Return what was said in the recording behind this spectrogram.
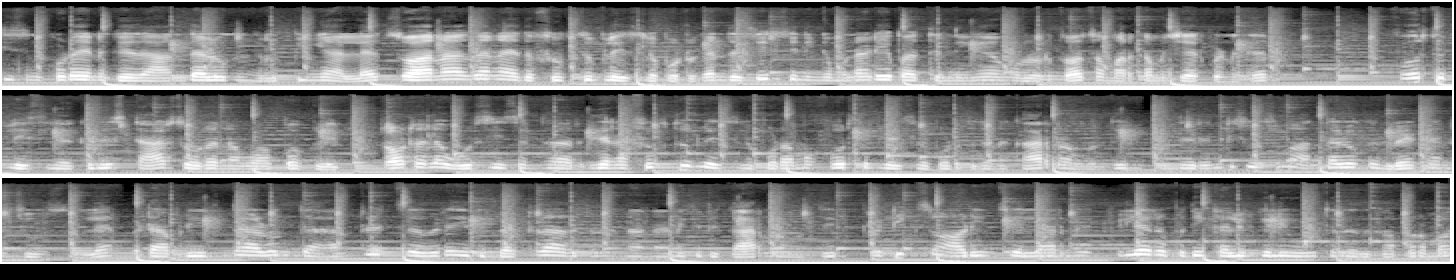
சீசன் கூட எனக்கு இது அந்த அளவுக்கு இருக்கீங்க இல்லை ஸோ அதனால தான் நான் இதை ஃபிஃப்த் பிளேஸில் போட்டிருக்கேன். இந்த சீரிஸ் நீங்கள் முன்னாடியே பார்த்துருந்தீங்க. உங்களோட தோசை மறக்காமல் ஷேர் பண்ணுங்கள் ஃபோர்த்து பிளேஸில் இருக்குது ஸ்டார்ஸோட நம்ம அப்போ கிளிப் டோட்டலாக ஒரு சீசன் தான் இருக்குது. இதை நான் ஃபிஃப்த் பிளேஸில் போடாமல் ஃபோர்த்து பிளேஸில் போடுறதுக்கான காரணம் வந்து இந்த ரெண்டு ஷோஸும் அந்த அளவுக்கு கிரேட்டான ஷோஸ் இல்லை. பட் அப்படி இருந்தாலும் இந்த ஹண்ட்ரட்ஸை விட இது பெட்டராக இருக்குன்னு நான் நினைக்கிறது காரணம் வந்து கிரிட்டிக்ஸும் ஆடியன்ஸ் எல்லாருமே பில்லரை பற்றி கழுவி கழுவி ஊற்றுனதுக்கு அப்புறமா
